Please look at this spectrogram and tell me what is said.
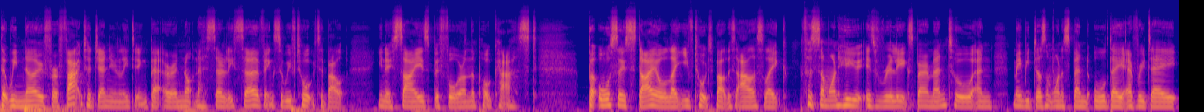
that we know for a fact are genuinely doing better and not necessarily serving so we've talked about you know size before on the podcast but also style. Like you've talked about this alice like for someone who is really experimental and maybe doesn't want to spend all day every day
